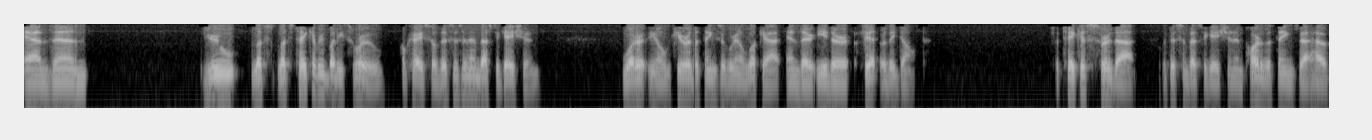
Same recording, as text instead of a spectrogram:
and then you let's let's take everybody through. Okay, so this is an investigation. What are you know? Here are the things that we're going to look at, and they're either fit or they don't. So take us through that with this investigation, and part of the things that have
